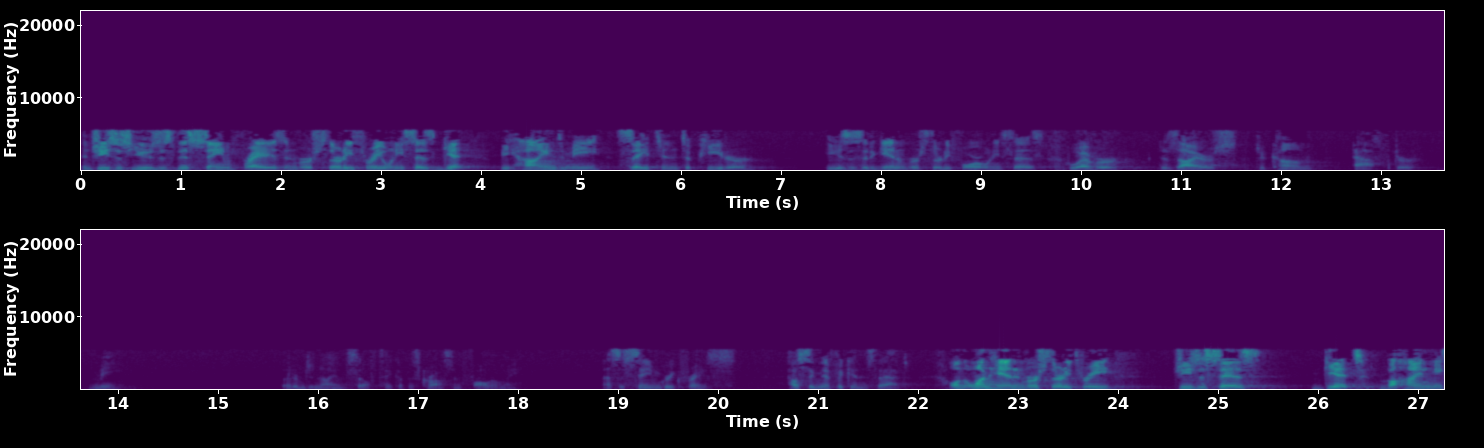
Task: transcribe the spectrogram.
And Jesus uses this same phrase in verse 33 when he says, Get behind me, Satan, to Peter He uses it again in verse 34 when he says, Whoever desires to come after me, let him deny himself, take up his cross, and follow me. That's the same Greek phrase. How significant is that? On the one hand, in verse 33, Jesus says, Get behind me,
